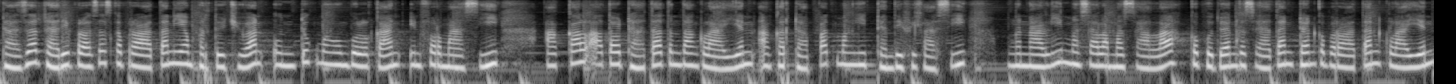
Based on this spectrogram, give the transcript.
dasar dari proses keperawatan yang bertujuan untuk mengumpulkan informasi, akal atau data tentang klien agar dapat mengidentifikasi, mengenali masalah-masalah, kebutuhan kesehatan, dan keperawatan klien,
